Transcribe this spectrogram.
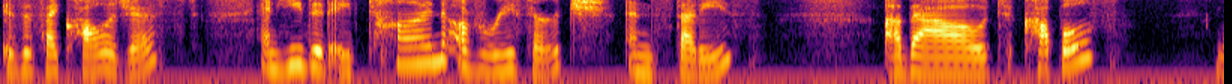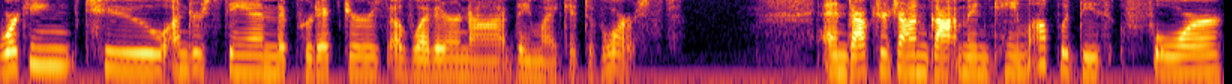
is a psychologist, and he did a ton of research and studies about couples working to understand the predictors of whether or not they might get divorced. And Dr. John Gottman came up with these four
